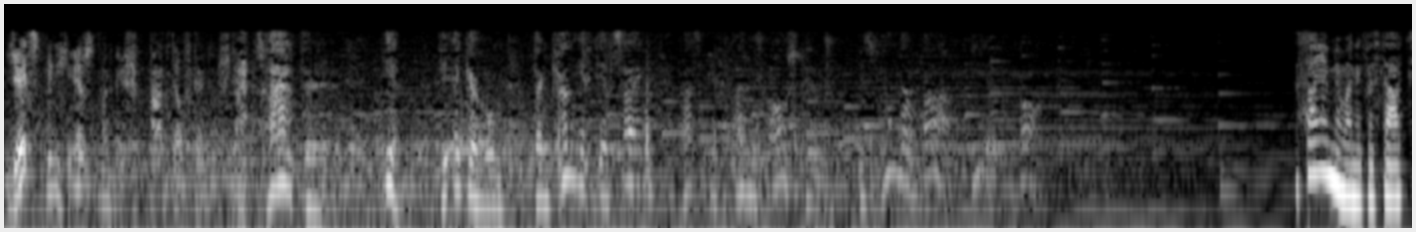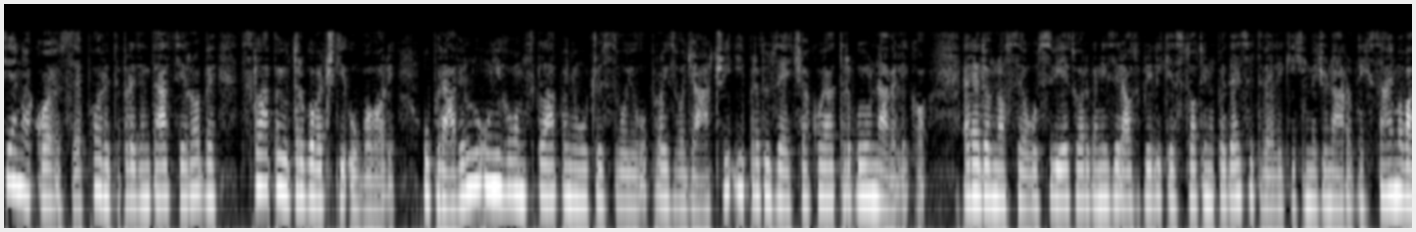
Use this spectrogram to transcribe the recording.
jetzt bin ich erst mal gespannt auf deinen Start. Warte, hier, die Ecke rum. Dann kann ich dir zeigen, was ich alles ausstelle. Ist wunderbar. Hier, komm. Sajam je manifestacija na kojoj se, pored prezentacije robe, sklapaju trgovački ugovori. U pravilu u njihovom sklapanju učestvuju proizvođači i preduzeća koja trguju naveliko. Redovno se u svijetu organizira otprilike 150 velikih međunarodnih sajmova,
